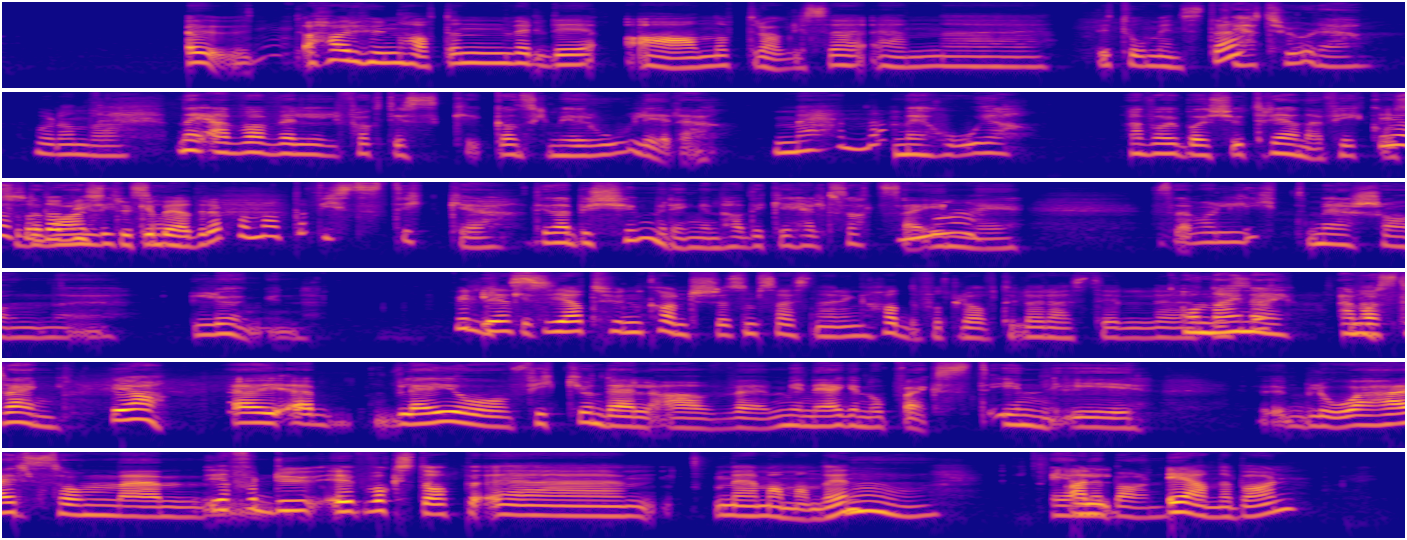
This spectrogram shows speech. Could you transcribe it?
eh, Har hun hatt en veldig annen oppdragelse enn eh, de to minste? Jeg tror det. Hvordan da? Nei, jeg var vel faktisk ganske mye roligere Med henne? med henne, ja. Jeg var jo bare 23 da jeg fikk henne, Ja, så så det da var visste du ikke sånn bedre, på en måte? Visste ikke. De der bekymringene hadde ikke helt satt seg inn i Så jeg var litt mer sånn eh, lugn. Vil det Ikke- si at hun kanskje som 16-åring hadde fått lov til å reise til Å Å nei, nei. Jeg var streng. Ja. Jeg, jeg ble jo Fikk jo en del av eh, min egen oppvekst inn i eh, blodet her, som eh, ja, for du eh, vokste opp eh, med mammaen din. enebarn. Al enebarn.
